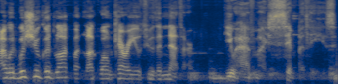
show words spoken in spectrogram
I would wish you good luck, but luck won't carry you through the nether. You have my sympathies.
